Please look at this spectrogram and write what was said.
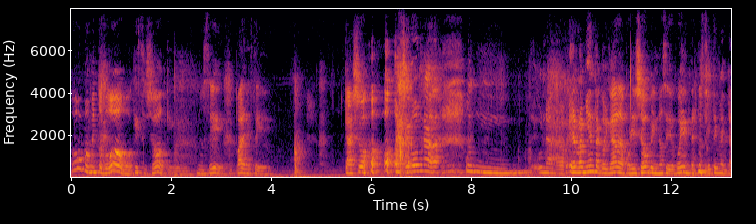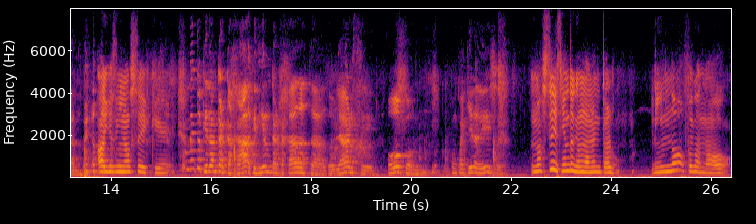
un momento bobo, qué sé yo, que no sé, tu padre se cayó, llegó una, un, una herramienta colgada por el shopping, no se dio cuenta, no se está inventando. Ay, sí, no sé, que... Momentos que dan carcajadas, que dieron carcajadas hasta doblarse, o con, con cualquiera de ellos. No sé, siento que un momento lindo fue cuando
